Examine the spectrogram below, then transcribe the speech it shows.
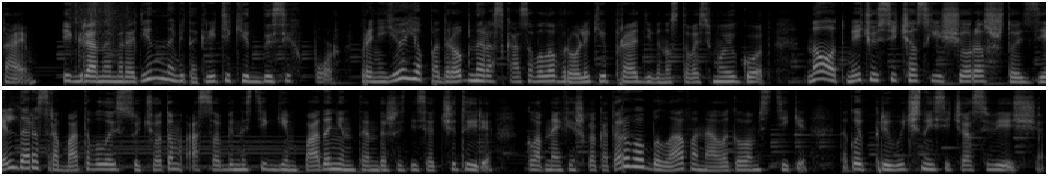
Time. Игра номер один на Метакритике до сих пор. Про нее я подробно рассказывала в ролике про 98 год. Но отмечу сейчас еще раз, что Зельда разрабатывалась с учетом особенностей геймпада Nintendo 64, главная фишка которого была в аналоговом стике, такой привычной сейчас вещи.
